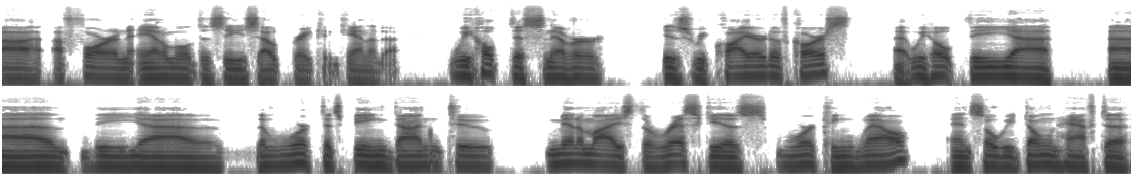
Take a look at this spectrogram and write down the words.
uh, a foreign animal disease outbreak in Canada. We hope this never is required, of course. Uh, we hope the uh, uh the uh, the work that's being done to minimize the risk is working well, and so we don't have to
